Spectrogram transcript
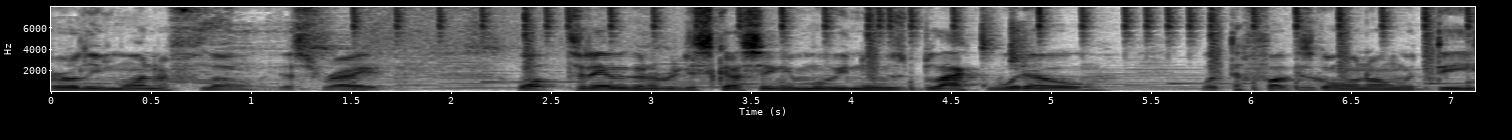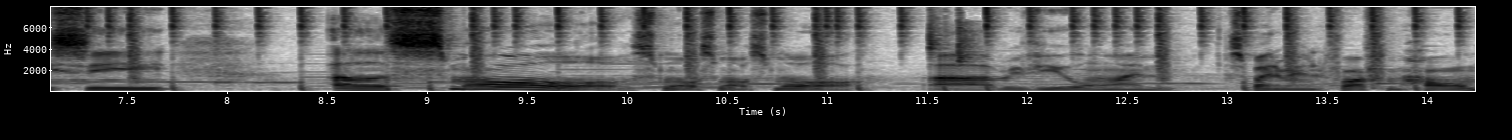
early morning flow. That's right. Well, today we're going to be discussing in movie news Black Widow. What the fuck is going on with DC? A small, small, small, small uh, review on Spider Man Far From Home.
